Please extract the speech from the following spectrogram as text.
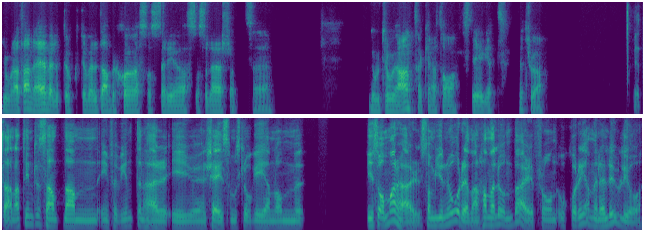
Jonathan är väldigt duktig och väldigt ambitiös och seriös och så där. Så att, eh, nog tror jag han ska kunna ta steget. Det tror jag. Ett annat intressant namn inför vintern här är ju en tjej som slog igenom i sommar här som junior redan, Hanna Lundberg från OK Renen i Luleå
